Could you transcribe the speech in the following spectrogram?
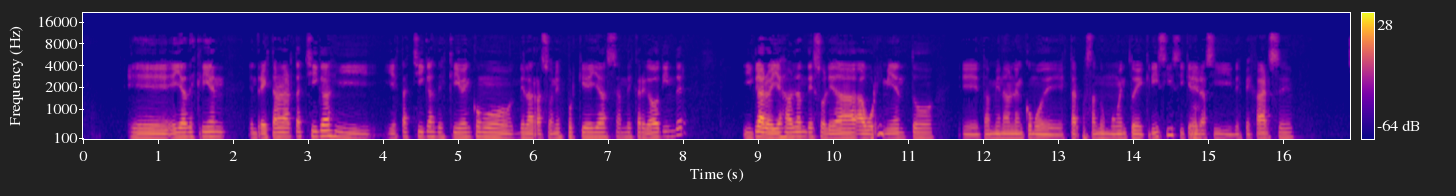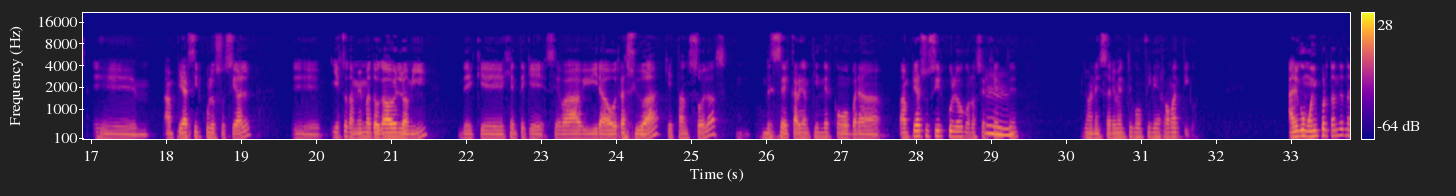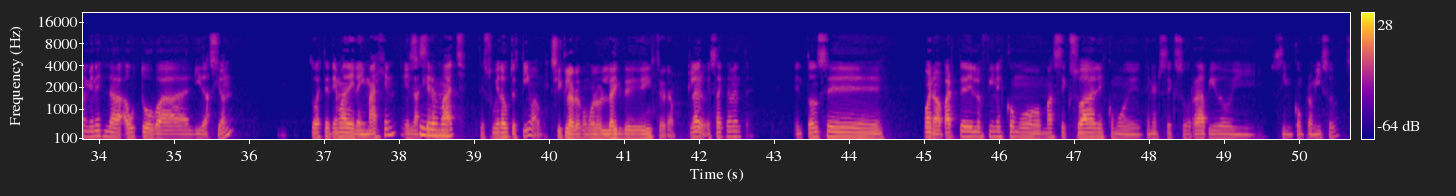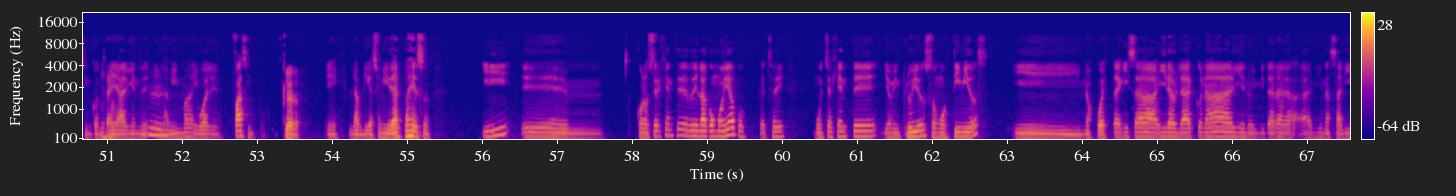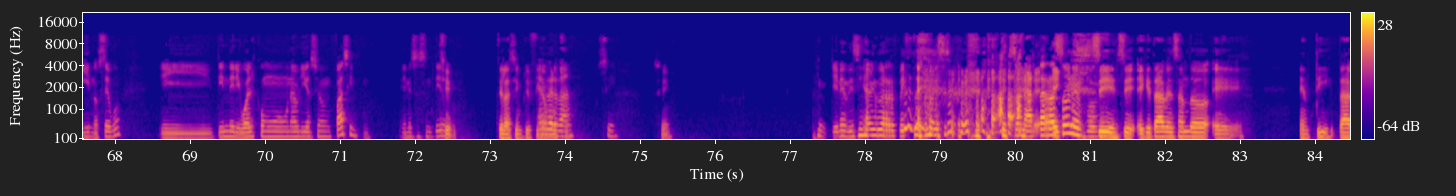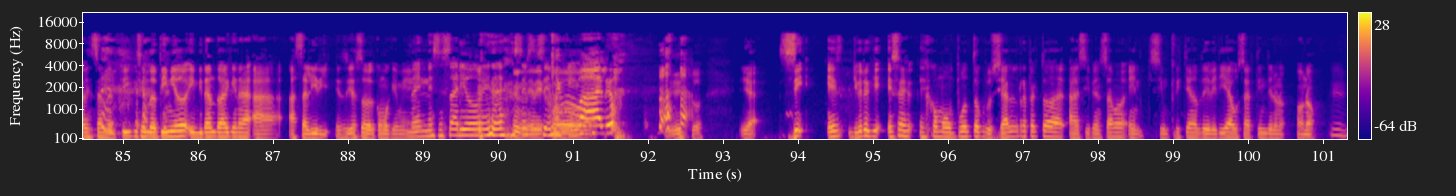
ellas describen, entrevistaron a hartas chicas y, y estas chicas describen como de las razones por qué ellas se han descargado Tinder. Y claro, ellas hablan de soledad, aburrimiento, eh, también hablan como de estar pasando un momento de crisis y querer Mm. así despejarse, eh, ampliar círculo social. eh, y esto también me ha tocado verlo a mí, de que gente que se va a vivir a otra ciudad, que están solas, donde se descargan Tinder como para ampliar su círculo, conocer Mm. gente, no necesariamente con fines románticos. Algo muy importante también es la autovalidación. Todo este tema de la imagen, el Sí, hacer match, te sube la autoestima. Sí, claro, como los likes de Instagram. Claro, exactamente. Entonces, bueno, aparte de los fines como más sexuales, como de tener sexo rápido y sin compromiso, sin contraer a alguien en en la Mm. misma, igual es fácil. Claro. Es la aplicación ideal para eso. Y eh, conocer gente desde la comodidad, pues, ¿cachai? Mucha gente, yo me incluyo, somos tímidos y nos cuesta quizá ir a hablar con alguien o invitar a, a alguien a salir, no sé, pues. Y Tinder igual es como una obligación fácil, po, en ese sentido. Sí. Te la simplifica Es mucho. verdad. Sí. Sí. ¿Quieres decir algo al respecto eso? Son hartas razones, pues. Sí, sí, es que estaba pensando, eh, en ti, estaba pensando en ti, siendo tímido, invitando a alguien a, a- a salir. Eso, eso como que me, No es necesario hacerse Me dejó- Qué malo. me dijo. Ya. Sí, es, yo creo que ese es, como un punto crucial respecto a, a si pensamos en si un cristiano debería usar Tinder o no. o no. Mm.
